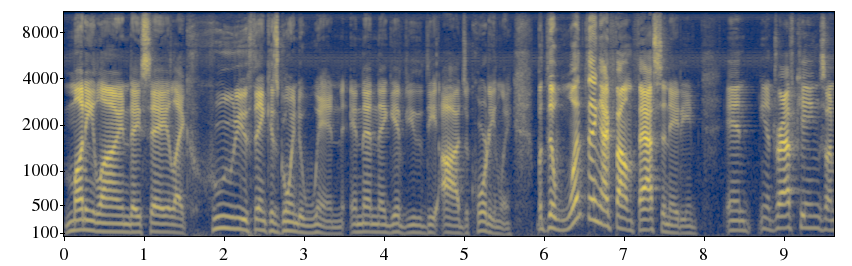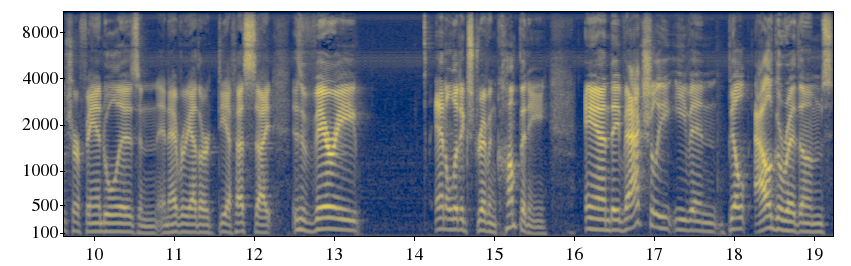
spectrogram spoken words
money line, they say like, "Who do you think is going to win?" and then they give you the odds accordingly. But the one thing I found fascinating and you know, DraftKings, I'm sure FanDuel is, and, and every other DFS site is a very analytics driven company. And they've actually even built algorithms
